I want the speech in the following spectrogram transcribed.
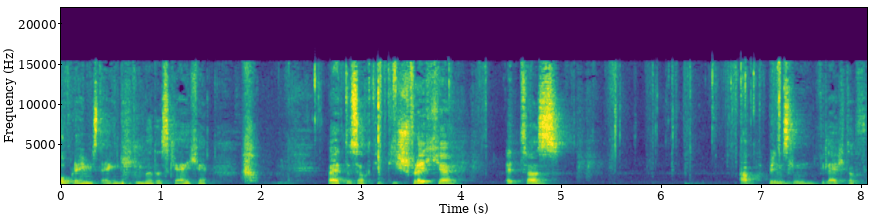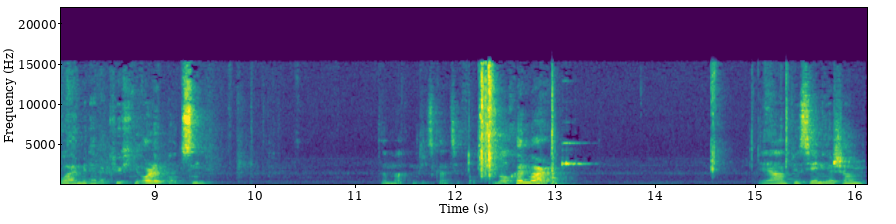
Problem ist eigentlich immer das gleiche. Weiters auch die Tischfläche etwas abpinseln, vielleicht auch vorher mit einer Küchenrolle putzen. Dann machen wir das Ganze noch einmal. Ja, und wir sehen hier schon,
